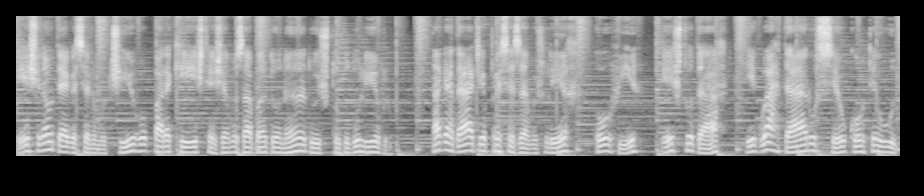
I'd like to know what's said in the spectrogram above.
este não deve ser o motivo para que estejamos abandonando o estudo do livro. Na verdade, precisamos ler, ouvir, estudar e guardar o seu conteúdo.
